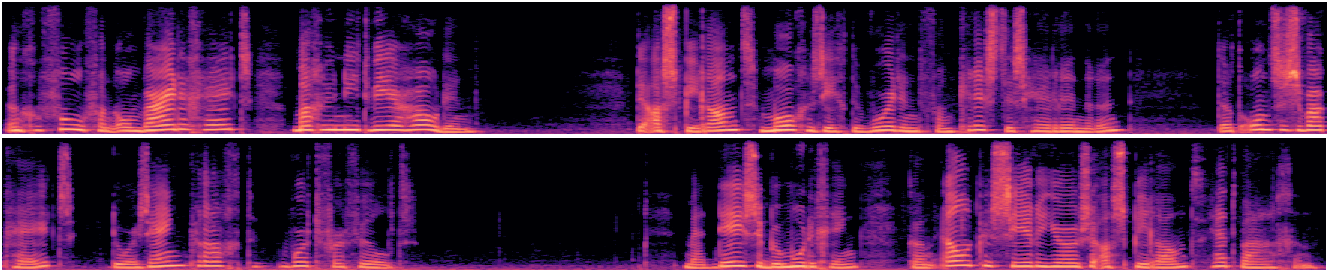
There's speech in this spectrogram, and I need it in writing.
Een gevoel van onwaardigheid mag u niet weerhouden. De aspirant mogen zich de woorden van Christus herinneren dat onze zwakheid door zijn kracht wordt vervuld. Met deze bemoediging kan elke serieuze aspirant het wagen.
